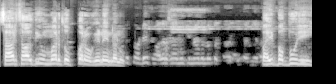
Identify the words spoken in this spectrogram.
60 ਸਾਲ ਦੀ ਉਮਰ ਤੋਂ ਉੱਪਰ ਹੋ ਗਏ ਨੇ ਇਹਨਾਂ ਨੂੰ। ਤੁਹਾਡੇ ਫਾਦਰ ਸਾਹਿਬ ਨੂੰ ਕਿੰਨਾ ਵੱਲੋਂ ਧੱਕਾ ਕੀਤਾ ਗਿਆ? ਭਾਈ ਬੱਬੂ ਜੀ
